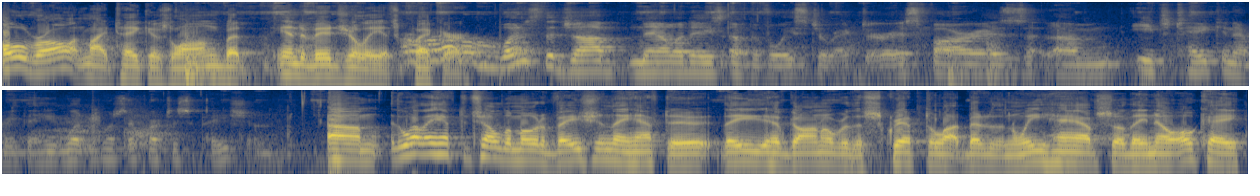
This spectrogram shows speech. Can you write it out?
overall it might take as long, but individually it's quicker. What is the job nowadays of the voice director as far as um, each take and everything? What, what's their participation? Um, well, they have to tell the motivation. They have to. They have gone over the script a lot better than we have, so they know. Okay,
